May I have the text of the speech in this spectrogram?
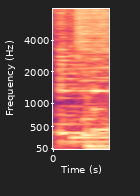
Thank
